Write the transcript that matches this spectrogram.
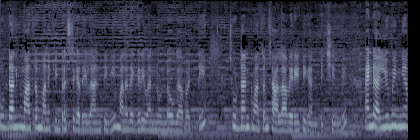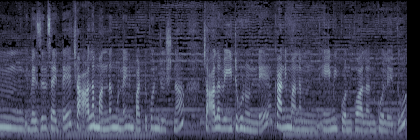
చూడ్డానికి మాత్రం మనకి ఇంట్రెస్ట్ కదా ఇలాంటివి. మన దగ్గర ఇవన్నీ ఉండవు కాబట్టి. చూడ్డానికి మాత్రం చాలా వెరైటీగా అనిపించింది. అండ్ అల్యూమినియం వెజిల్స్ అయితే చాలా మందంగా ఉన్నాయి. నేను పట్టుకొని చూసిన చాలా వెయిట్ కూడా ఉండే. కానీ మనం ఏమీ కొనుక్కోవాలనుకోలేదు.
